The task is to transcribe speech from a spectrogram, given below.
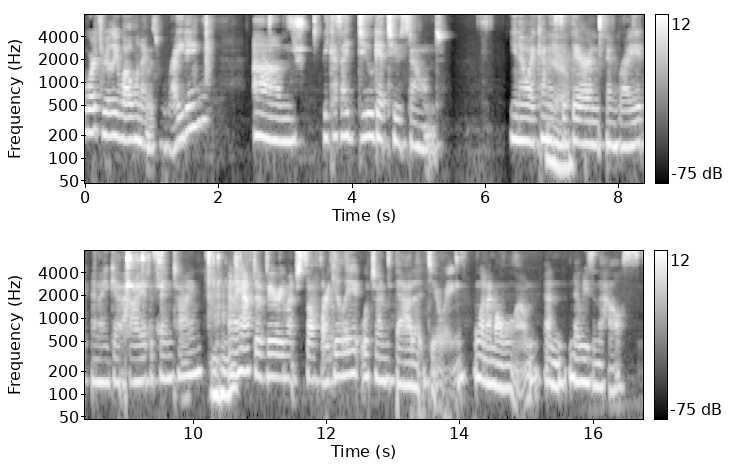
It worked really well when I was writing um, because I do get too stoned. You know, I kind of Yeah. sit there and, and write and I get high at the same time. Mhm. And I have to very much self regulate, which I'm bad at doing when I'm all alone and nobody's in the house.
